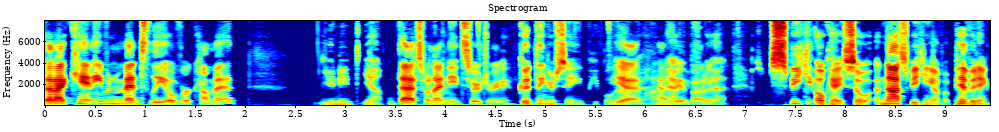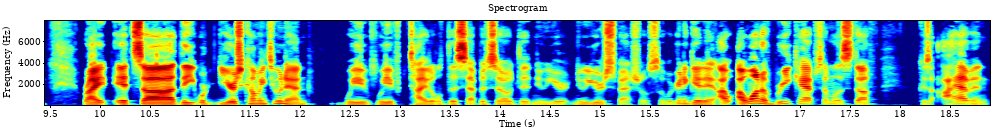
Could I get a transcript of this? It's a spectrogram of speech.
that I can't even mentally overcome it. you need yeah. That's when I need surgery. Good thing you're seeing people. now, Yeah. I'm happy happy, about for it. that. Speaking okay, so uh, not speaking of pivoting, right? It's uh the we're, year's coming to an end. We we've titled this episode the New Year New Year's special. So we're gonna get in. I, I want to recap some of the stuff because I haven't.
